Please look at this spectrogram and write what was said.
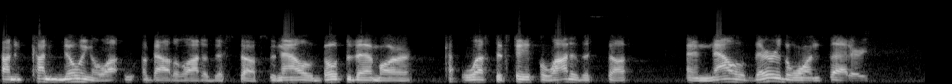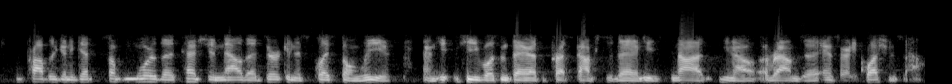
kind of, kind of knowing a lot about a lot of this stuff. So now both of them are left to face a lot of this stuff. And now they're the ones that are probably going to get some more of the attention now that Durkin is placed on leave. And he, he wasn't there at the press conference today, and he's not, you know, around to answer any questions now.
